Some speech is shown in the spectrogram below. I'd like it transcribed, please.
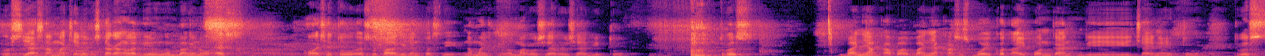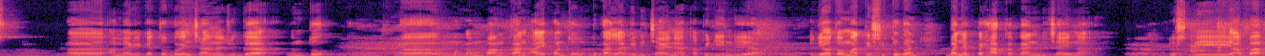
Rusia sama China itu sekarang lagi mengembangin OS OS itu eh, lupa lagi yang pasti namanya itu nama Rusia Rusia gitu. Terus banyak apa banyak kasus boykot iPhone kan di China itu terus eh, Amerika itu berencana juga untuk eh, mengembangkan iPhone tuh bukan lagi di China tapi di India. Jadi otomatis itu kan banyak PHK kan di China. Terus di apa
